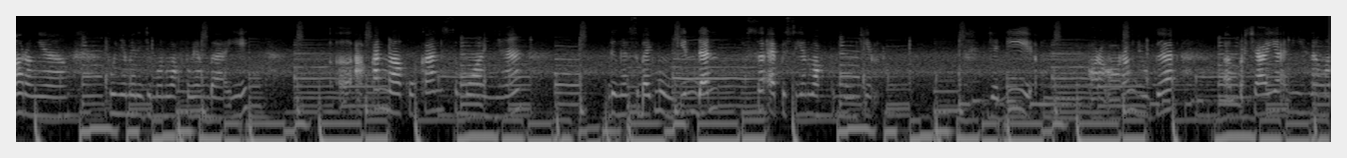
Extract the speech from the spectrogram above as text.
orang yang punya manajemen waktu yang baik uh, akan melakukan semuanya dengan sebaik mungkin dan seefisien waktu mungkin. Jadi orang-orang um, juga uh, percaya nih sama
